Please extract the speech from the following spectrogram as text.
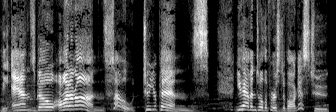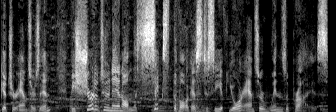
The ands go on and on, so to your pens. You have until the 1st of August to get your answers in. Be sure to tune in on the 6th of August to see if your answer wins a prize.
